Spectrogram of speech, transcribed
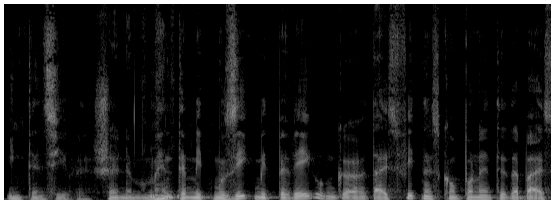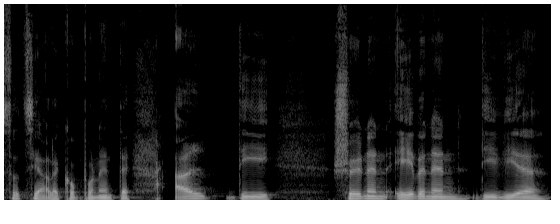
Intensive, schöne Momente mit Musik, mit Bewegung, äh, da ist Fitnesskomponente dabei, soziale Komponente, all die schönen Ebenen, die wir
